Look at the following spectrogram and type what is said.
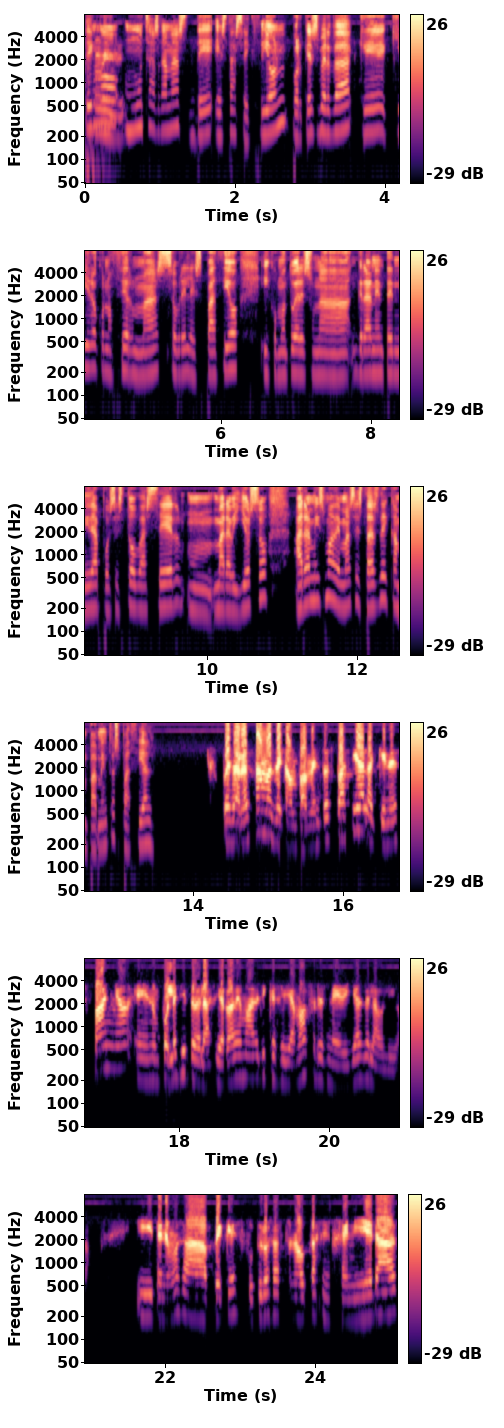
Tengo muchas ganas de esta sección porque es verdad que quiero conocer más sobre el espacio y como tú eres una gran entendida, pues esto va a ser mm, maravilloso. Ahora mismo además estás de campamento espacial. Pues ahora estamos de campamento espacial aquí en España, en un pueblecito de la Sierra de Madrid que se llama Fresnedillas de la Oliva. Y tenemos a peques futuros astronautas, ingenieras,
